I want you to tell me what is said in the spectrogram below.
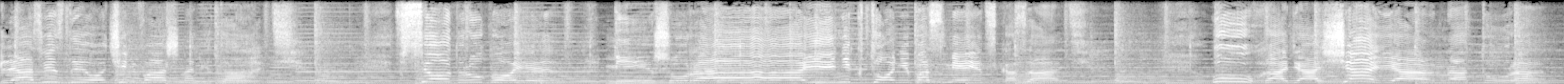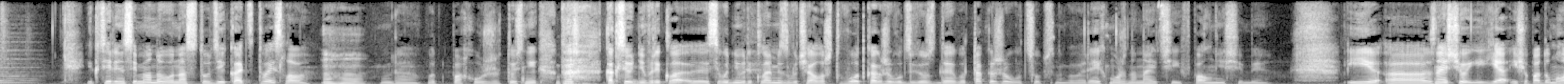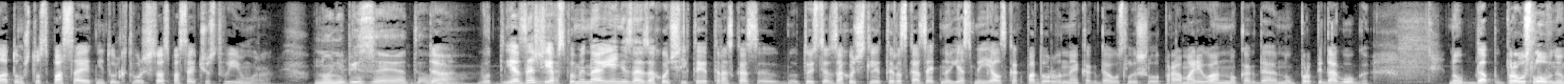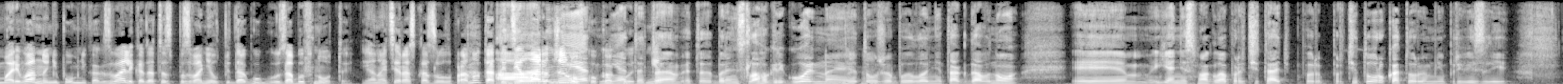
Для звезды очень важно летать, все другое мишура, и никто не посмеет сказать уходящая натура. Екатерина Семенова у нас в студии. Катя, твои слова? Мгм. Да, вот похоже. То есть, не, знаешь, как сегодня в, рекла- э, сегодня в рекламе звучало, что вот как живут звезды, вот так и живут, собственно говоря. Их можно найти вполне себе. И э, знаешь что, я еще подумала о том, что спасает не только творчество, а спасает чувство юмора. Ну, не без этого. Да. Вот Не я, знаешь, без я этого. вспоминаю, я не знаю, захочешь ли ты это рассказ, э, ну, то есть а захочешь ли ты рассказать, но я смеялась как подорванная, когда услышала про Марию Ивановну, когда, ну, про педагога. Ну, да, про условную Марию Ивановну, не помню, как звали, когда ты позвонил педагогу, забыв ноты. И она тебе рассказывала про ноты, а ты делала аранжировку нет, какую-то. Нет, это, это Бронислава Григорьевна, и это уже было не так давно. Эм, я не смогла прочитать пар- партитуру, которую мне привезли.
